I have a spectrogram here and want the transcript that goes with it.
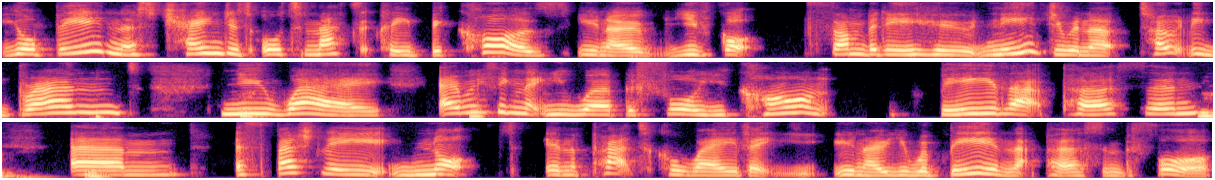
your beingness changes automatically because you know you've got somebody who needs you in a totally brand new mm. way. Mm. Everything that you were before you can't be that person mm. um, especially not in the practical way that you, you know you were being that person before.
